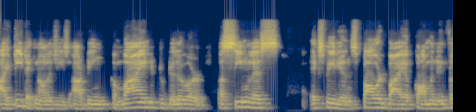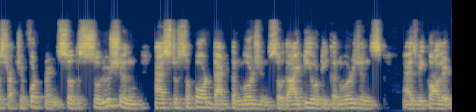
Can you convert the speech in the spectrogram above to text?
IT technologies are being combined to deliver a seamless experience powered by a common infrastructure footprint. So the solution has to support that convergence. So the IT-OT convergence, as we call it,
